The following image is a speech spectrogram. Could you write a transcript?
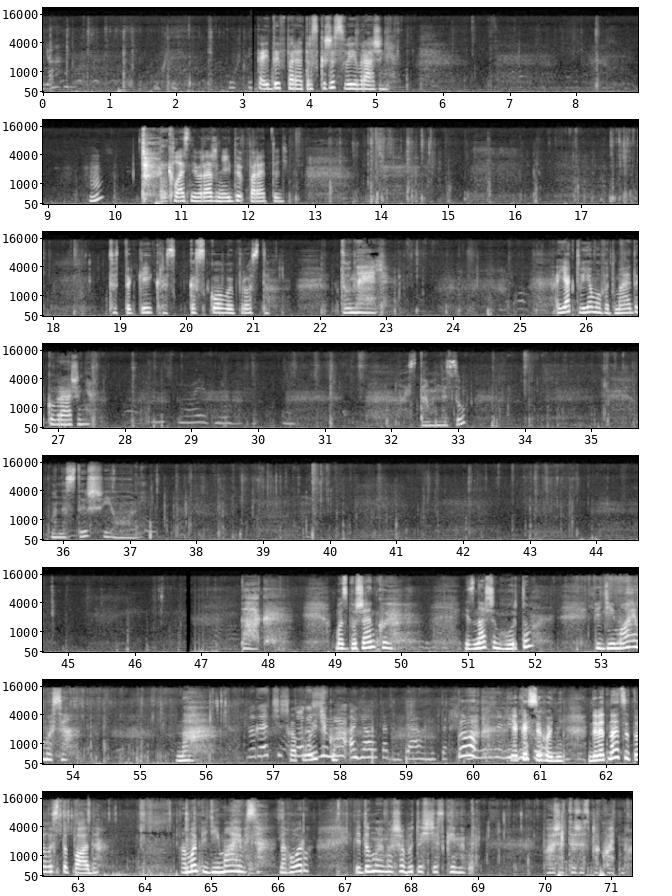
це я. Ух ти. Ух. Йди вперед, розкажи свої враження. Класні враження, йди вперед тоді. Тут такий казковий просто тунель. А як твоєму ведмедику враження? Там внизу монастир Швіомі. Так, ми з Боженкою і з нашим гуртом підіймаємося на речі, Капличку. зима, а я отак вдягнута. Так, Яке сьогодні? 19 листопада. А ми підіймаємося нагору і думаємо, що би тут ще скинути. Боже, дуже спекотно.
